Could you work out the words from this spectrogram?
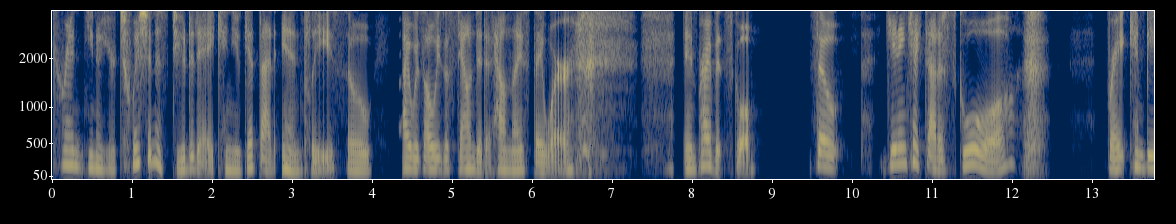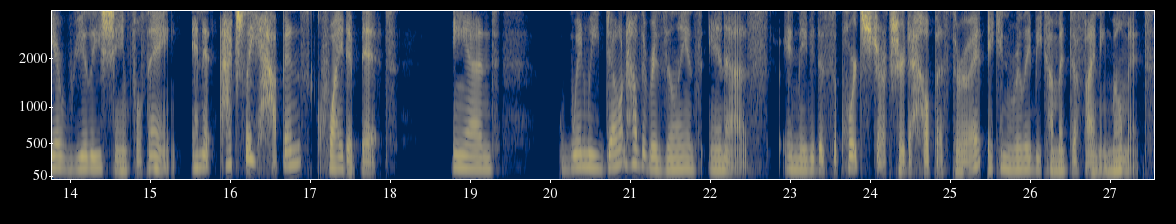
Corinne, you know, your tuition is due today. Can you get that in, please? So I was always astounded at how nice they were. in private school. So, getting kicked out of school, right, can be a really shameful thing. And it actually happens quite a bit. And when we don't have the resilience in us and maybe the support structure to help us through it, it can really become a defining moment.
